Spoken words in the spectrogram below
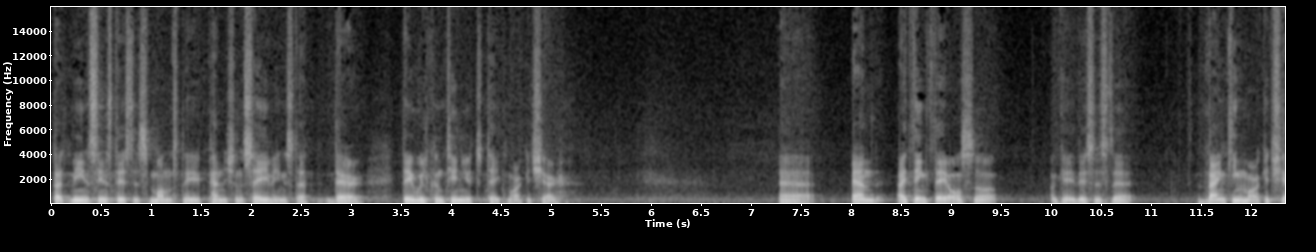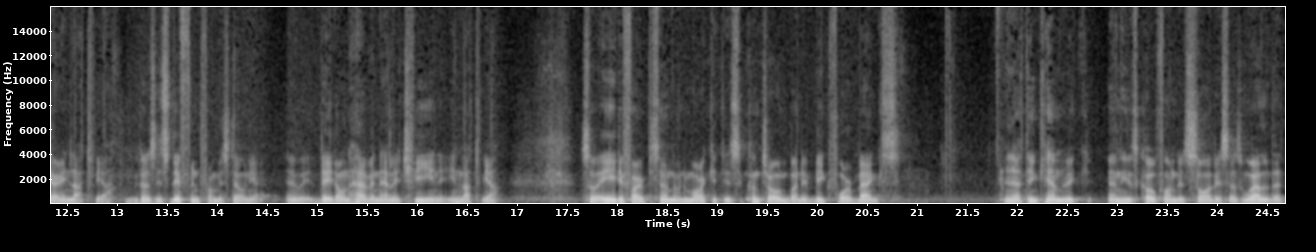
that means since this is monthly pension savings that they will continue to take market share. Uh, and I think they also, okay, this is the banking market share in Latvia because it's different from Estonia. Uh, they don't have an LHV in, in Latvia. So 85% of the market is controlled by the big four banks. And I think Henrik and his co-founders saw this as well, that,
